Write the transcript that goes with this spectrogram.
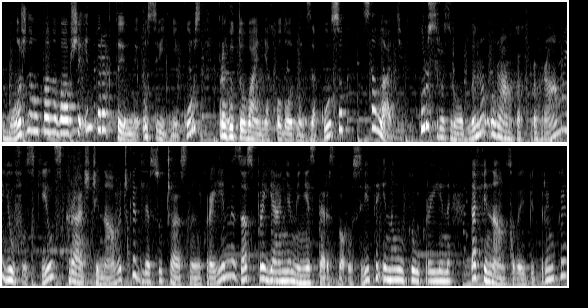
можна, опанувавши інтерактивний освітній курс приготування холодних закусок, салатів. Курс розроблено у рамках програми UFO Skills Кращі навички для сучасної України за сприяння Міністерства освіти і науки України та фінансової підтримки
